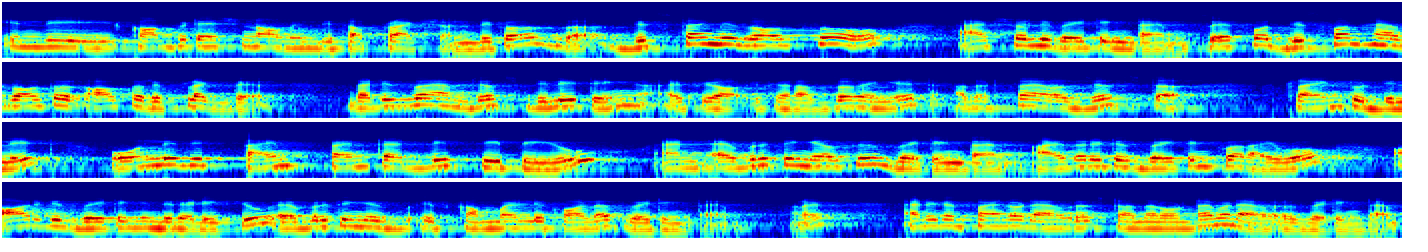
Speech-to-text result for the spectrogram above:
in the computation of in the subtraction because uh, this time is also actually waiting time. So therefore this one has also also reflect there. That is why i am just deleting if you are if you are observing it. Uh, that's why i was just uh, trying to delete only the time spent at the cpu and everything else is waiting time. Either it is waiting for io or it is waiting in the ready queue. Everything is, is combinedly called as waiting time right? And you can find out average turnaround time and average waiting time.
